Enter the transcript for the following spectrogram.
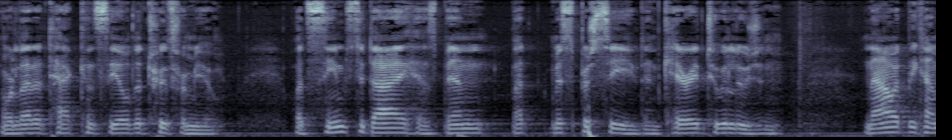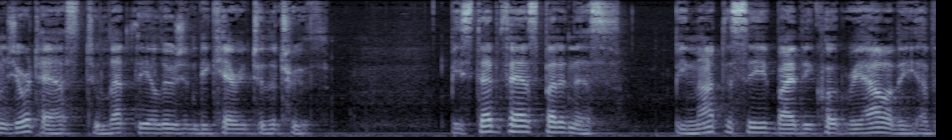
nor let attack conceal the truth from you. What seems to die has been but misperceived and carried to illusion. Now it becomes your task to let the illusion be carried to the truth. Be steadfast but in this. Be not deceived by the quote, reality of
